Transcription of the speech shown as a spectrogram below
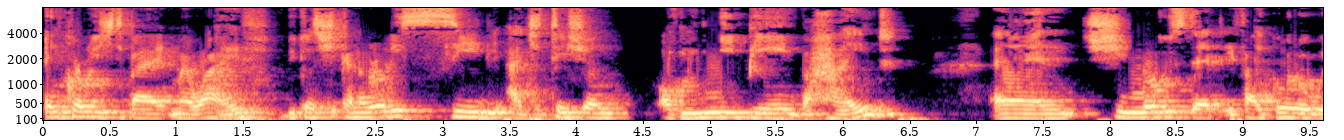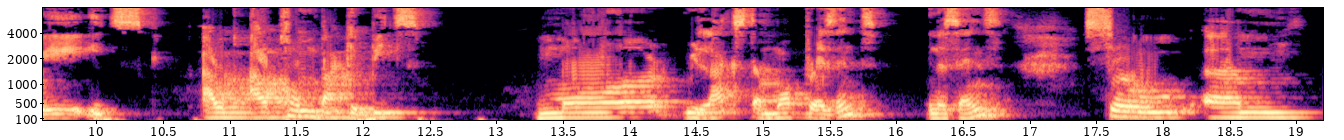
encouraged by my wife because she can already see the agitation of me being behind. And she knows that if I go away, it's, I'll, I'll come back a bit more relaxed and more present in a sense. So, um,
